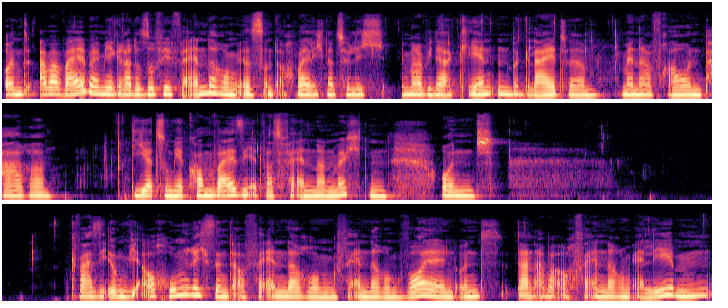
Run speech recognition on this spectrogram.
Und aber weil bei mir gerade so viel Veränderung ist und auch weil ich natürlich immer wieder Klienten begleite, Männer, Frauen, Paare, die ja zu mir kommen, weil sie etwas verändern möchten und quasi irgendwie auch hungrig sind auf Veränderung, Veränderung wollen und dann aber auch Veränderung erleben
